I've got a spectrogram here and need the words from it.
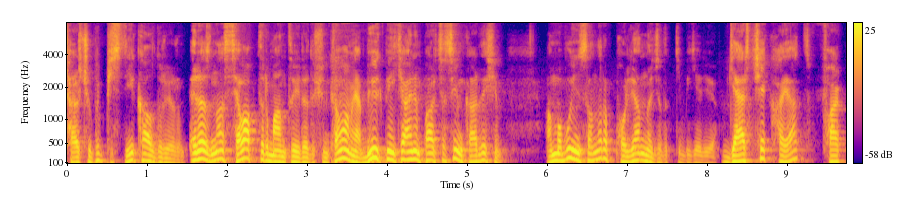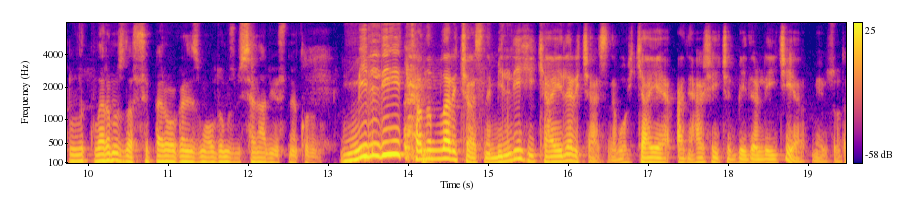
çerçöpü pisliği kaldırıyorum. En azından sevaptır mantığıyla düşün tamam mı? Yani büyük bir hikayenin parçasıyım kardeşim. Ama bu insanlara polyanlacılık gibi geliyor. Gerçek hayat farklılıklarımızla süper organizma olduğumuz bir senaryo üstüne kurulu. Milli tanımlar içerisinde, milli hikayeler içerisinde, bu hikaye hani her şey için belirleyici ya mevzuda.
